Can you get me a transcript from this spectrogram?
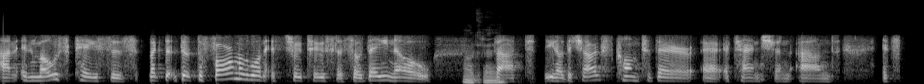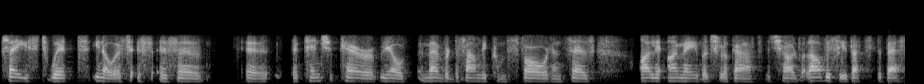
And in most cases, like the, the, the formal one is through TUSLA, so they know Okay. that you know the child has come to their uh, attention and it's placed with you know if if, if a, a a kinship carer you know a member of the family comes forward and says I'm able to look after the child. Well, obviously that's the best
